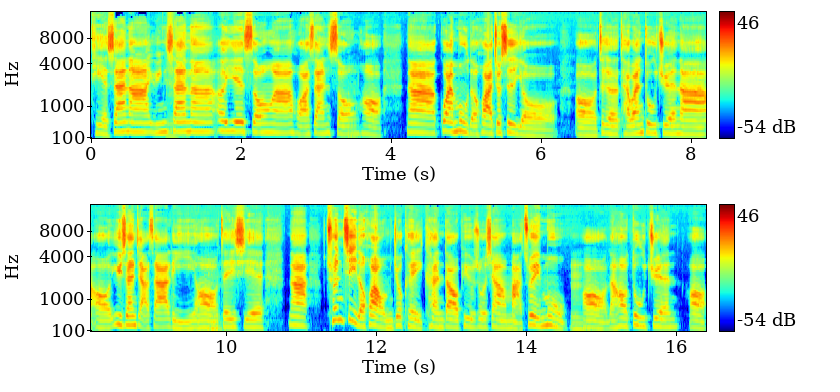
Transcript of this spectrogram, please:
铁杉啊、云杉啊、二叶松啊、华山松哈、嗯。那灌木的话，就是有呃这个台湾杜鹃啊、哦玉山假沙梨哦、嗯、这一些。那春季的话，我们就可以看到，譬如说像马醉木哦，然后杜鹃哦，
